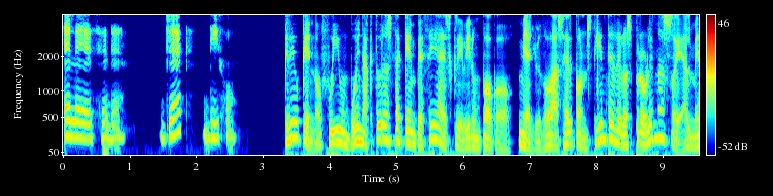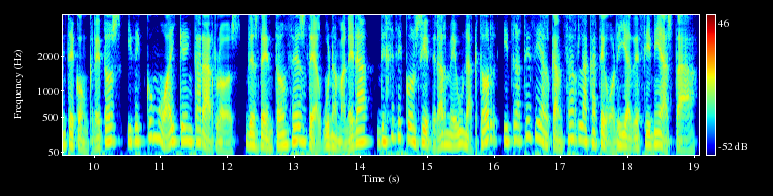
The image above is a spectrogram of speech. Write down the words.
LSD. Jack dijo Creo que no fui un buen actor hasta que empecé a escribir un poco. Me ayudó a ser consciente de los problemas realmente concretos y de cómo hay que encararlos. Desde entonces, de alguna manera, dejé de considerarme un actor y traté de alcanzar la categoría de cineasta.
